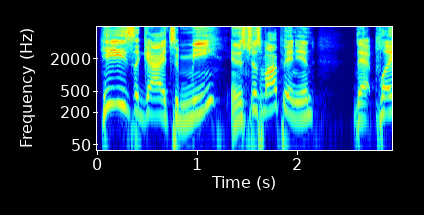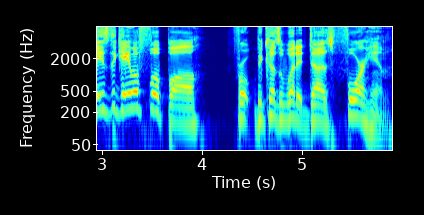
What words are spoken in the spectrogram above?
He's a guy to me, and it's just my opinion, that plays the game of football for because of what it does for him.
